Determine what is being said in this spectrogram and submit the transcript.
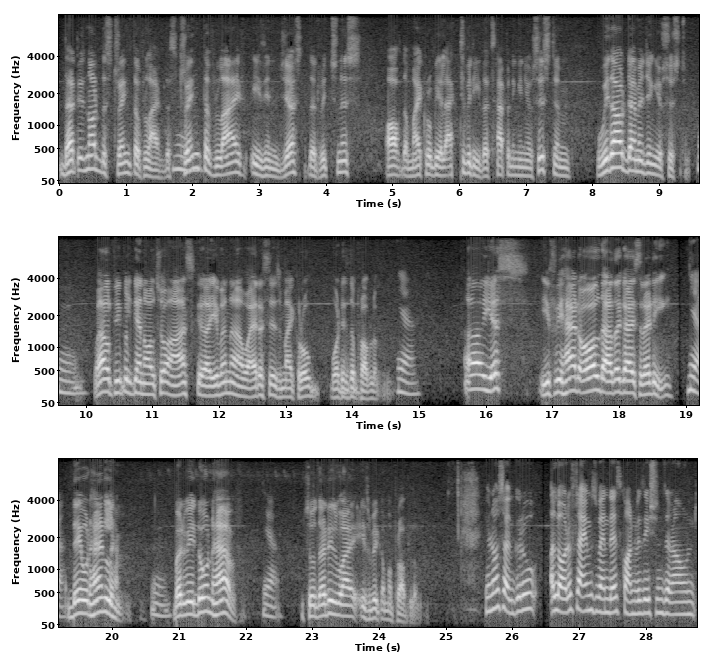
That is not the strength of life. The strength of life is in just the richness of the microbial activity that's happening in your system without damaging your system. Well, people can also ask, uh, even a virus is microbe, what is the problem? Yeah. Uh, yes, if we had all the other guys ready, Yeah. they would handle him. But we don't have, Yeah. so that is why it's become a problem. You know, Sadhguru, a lot of times when there's conversations around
